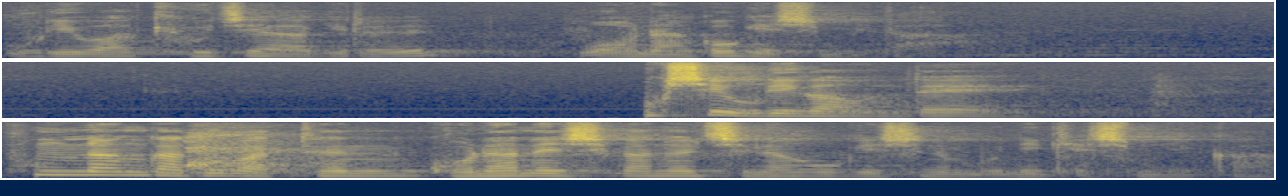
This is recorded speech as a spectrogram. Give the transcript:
우리와 교제하기를 원하고 계십니다. 혹시 우리 가운데 풍랑과도 같은 고난의 시간을 지나고 계시는 분이 계십니까?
